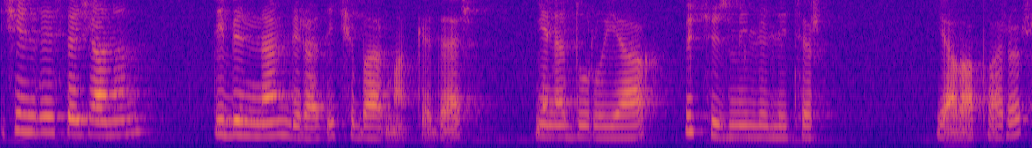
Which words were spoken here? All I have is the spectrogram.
İkinci stəkanın dibindən biraz 2 barmaq qədər yenə duru yağ, 300 ml yağ aparır.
